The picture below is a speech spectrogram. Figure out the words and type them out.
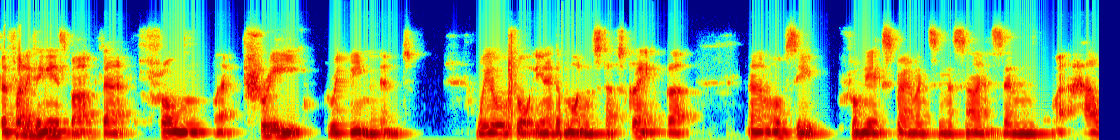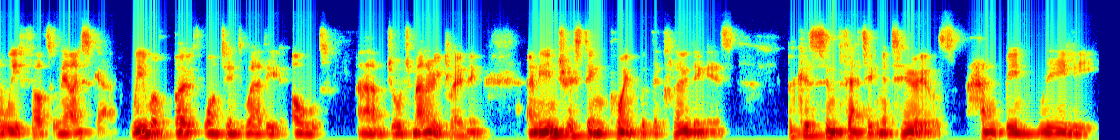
the funny thing is, Mark, that from like, pre Greenland, we all thought, you know, the modern stuff's great, but um, obviously from the experiments and the science and how we felt on the ice cap, we were both wanting to wear the old um, George Mallory clothing. And the interesting point with the clothing is because synthetic materials hadn't been really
